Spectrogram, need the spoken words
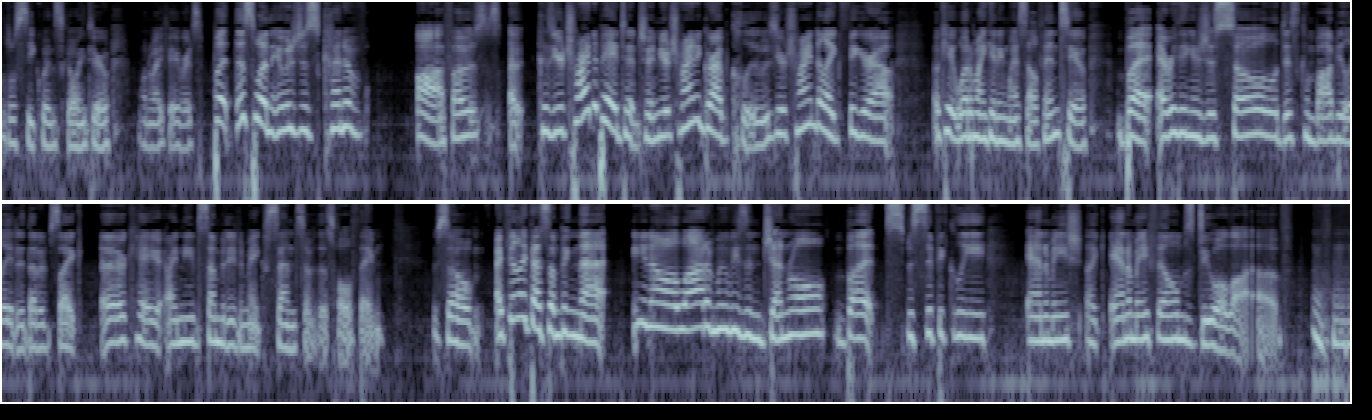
little sequence going through. One of my favorites. But this one, it was just kind of off. I was because you're trying to pay attention, you're trying to grab clues, you're trying to like figure out, okay, what am I getting myself into? But everything is just so discombobulated that it's like, okay, I need somebody to make sense of this whole thing. So I feel like that's something that you know a lot of movies in general, but specifically animation, like anime films, do a lot of. Mm-hmm.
